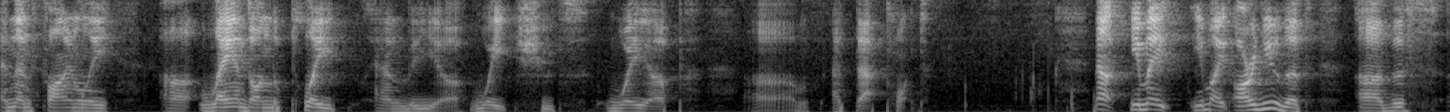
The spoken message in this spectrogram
and then finally uh, land on the plate, and the uh, weight shoots way up um, at that point. Now, you may you might argue that uh, this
